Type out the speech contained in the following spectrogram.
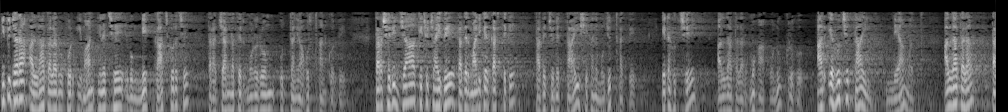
কিন্তু যারা আল্লাহ তালার উপর ইমান এনেছে এবং নেক কাজ করেছে, তারা জান্নাতের মনোরম উদ্যানে অবস্থান করবে। তারা সেদিন যা কিছু চাইবে তাদের মালিকের কাছ থেকে, তাদের জন্য তাই সেখানে মজুদ থাকবে। এটা হচ্ছে আল্লাহ তালার মহা অনুগ্রহ। আর এ হচ্ছে তাই নিয়ামত। আল্লাহ তালা তার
